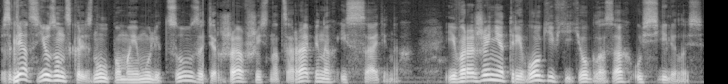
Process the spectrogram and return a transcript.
Взгляд Сьюзан скользнул по моему лицу, задержавшись на царапинах и ссадинах, и выражение тревоги в ее глазах усилилось.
